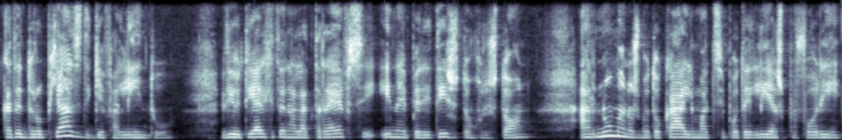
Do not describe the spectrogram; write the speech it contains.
κατεντροπιάζει την κεφαλή του, διότι έρχεται να λατρεύσει ή να υπηρετήσει τον Χριστόν, αρνούμενος με το κάλυμα της υποτελείας που φορεί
